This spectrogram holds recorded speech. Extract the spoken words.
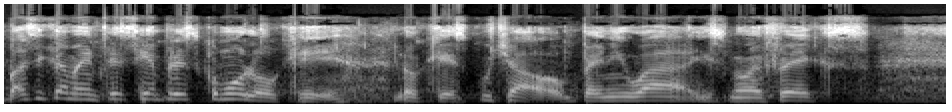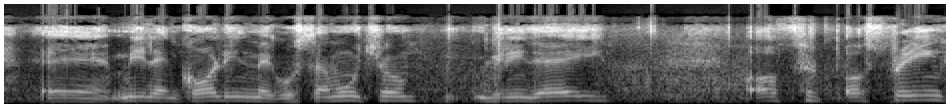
básicamente siempre es como lo que, lo que he escuchado. Pennywise, NoFX, eh, Millen Collins me gusta mucho, Green Day, Offspring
